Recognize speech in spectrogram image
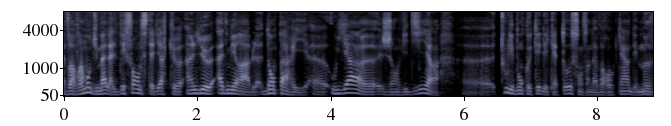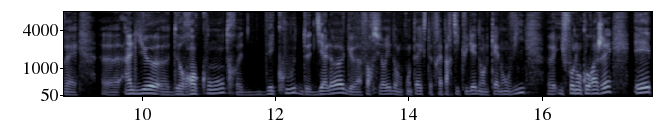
avoir vraiment du mal à le défendre. C'est-à-dire qu'un lieu admirable dans Paris où il y a, j'ai envie de dire, euh, tous les bons côtés des cathos sans en avoir aucun des mauvais. Euh, un lieu de rencontre, d'écoute, de dialogue, a fortiori dans le contexte très particulier dans lequel on vit. Euh, il faut l'encourager et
